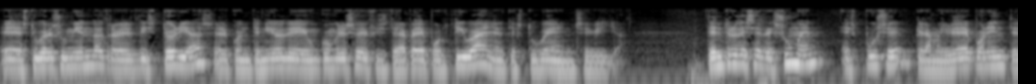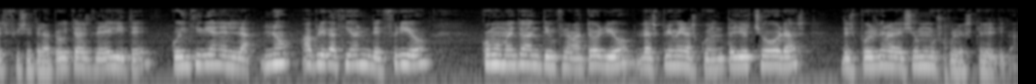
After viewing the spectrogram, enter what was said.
eh, estuve resumiendo a través de historias el contenido de un congreso de fisioterapia deportiva en el que estuve en Sevilla. Dentro de ese resumen expuse que la mayoría de ponentes fisioterapeutas de élite coincidían en la no aplicación de frío como método antiinflamatorio las primeras 48 horas después de una lesión musculoesquelética.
